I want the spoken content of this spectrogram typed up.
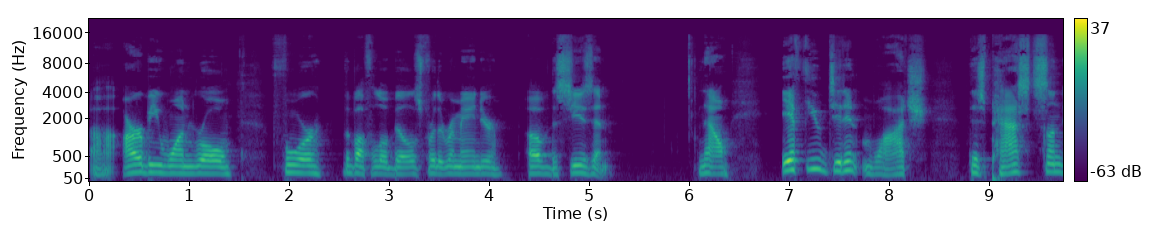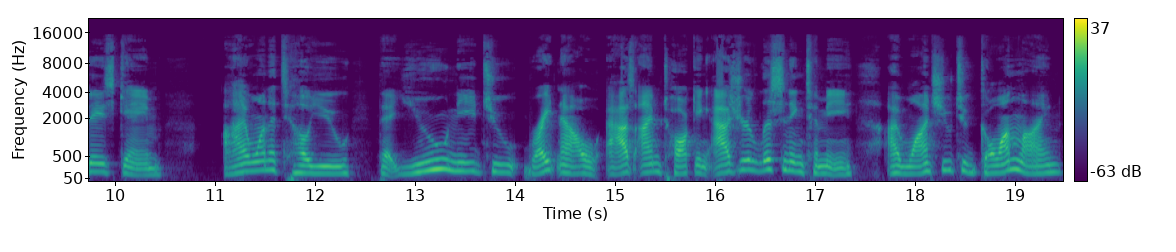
uh, RB1 role for the Buffalo Bills for the remainder of the season. Now, if you didn't watch this past Sunday's game, I want to tell you that you need to, right now, as I'm talking, as you're listening to me, I want you to go online,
